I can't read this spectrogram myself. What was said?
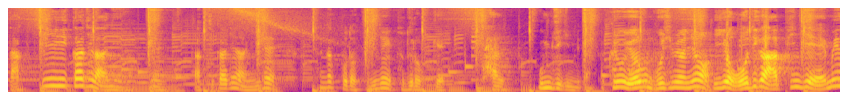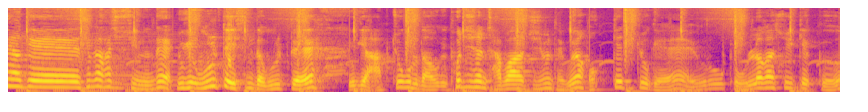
낙지까지는 아니에요. 네, 낙지까지는 아닌데 생각보다 굉장히 부드럽게 잘 움직입니다. 그리고 여러분 보시면요 이게 어디가 앞인지 애매하게 생각하실 수 있는데 여기 울 때 있습니다 울때. 여기 앞쪽으로 나오게 포지션 잡아주시면 되고요. 어깨 쪽에 이렇게 올라갈 수 있게끔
